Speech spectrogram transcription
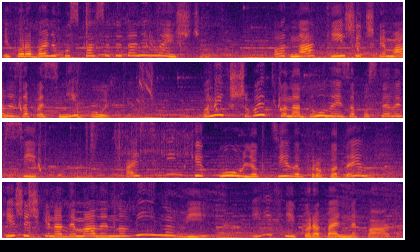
і корабель опускався дедалі нижче. Однак кішечки мали запасні кульки. Вони їх швидко надули і запустили в сітку. А й скільки кульок цілив крокодил, кішечки надимали нові й нові, і їхній корабель не падав.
